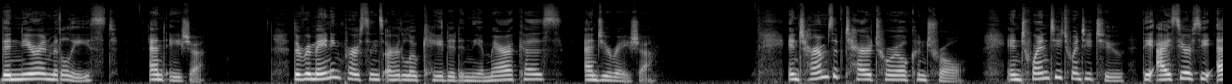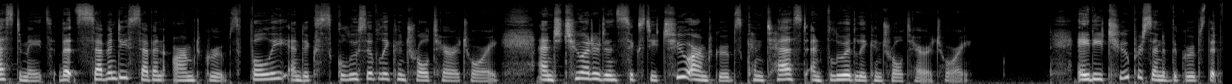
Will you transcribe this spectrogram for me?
the Near and Middle East, and Asia. The remaining persons are located in the Americas and Eurasia. In terms of territorial control, in 2022, the ICRC estimates that 77 armed groups fully and exclusively control territory, and 262 armed groups contest and fluidly control territory. 82% of the groups that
